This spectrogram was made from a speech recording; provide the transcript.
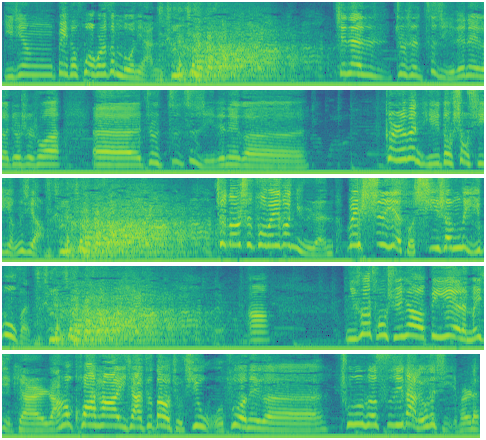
已经被他霍霍了这么多年了。现在就是自己的那个，就是说，呃，就自自己的那个个人问题都受其影响，都是作为一个女人为事业所牺牲的一部分。啊，你说从学校毕业了没几天然后咵嚓一下就到九七五做那个出租车司机大刘的媳妇儿了。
